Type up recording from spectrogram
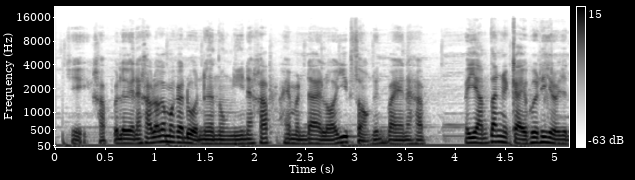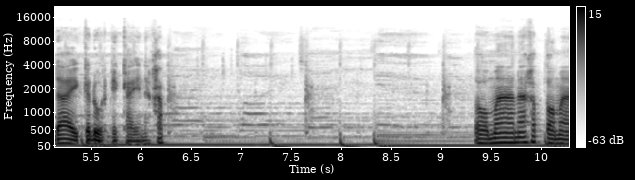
โอเคครับไปเลยนะครับ แล้วก็มากระโดดเนินตรงนี้นะครับ ให้มันได้ 122 ขึ้นไปนะครับ พยายามตั้งไกลๆเพื่อที่เราจะได้กระโดดไกลๆนะครับ ต่อมานะครับต่อมา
